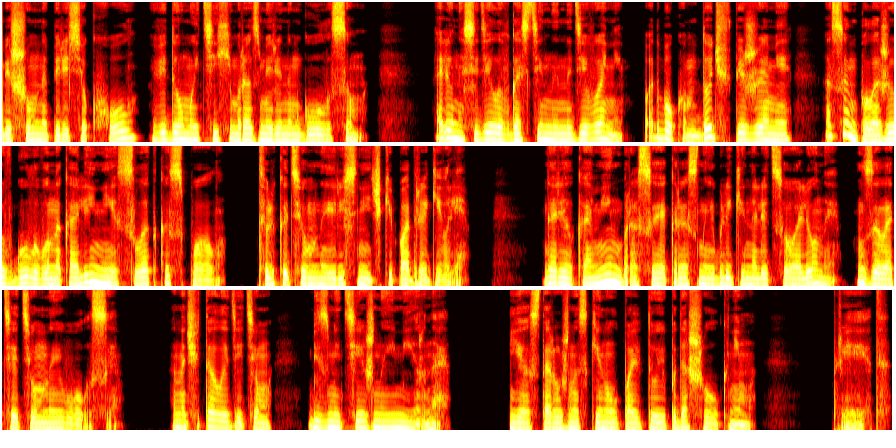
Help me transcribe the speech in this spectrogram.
бесшумно пересек холл, ведомый тихим размеренным голосом. Алена сидела в гостиной на диване, под боком дочь в пижаме, а сын, положив голову на колени, сладко спал. Только темные реснички подрагивали. Горел камин, бросая красные блики на лицо Алены, золотя темные волосы. Она читала детям безмятежно и мирно. Я осторожно скинул пальто и подошел к ним. «Привет»,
